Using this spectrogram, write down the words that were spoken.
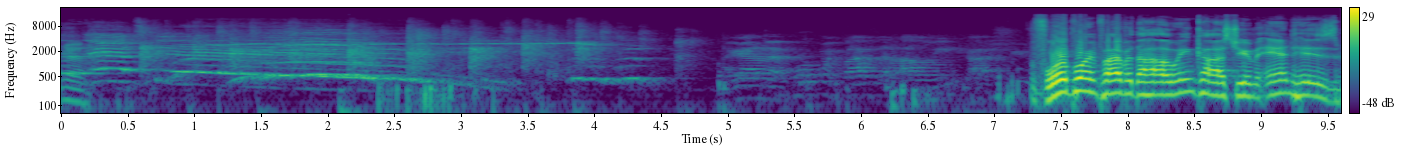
Yeah. Four point five with the Halloween costume and his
